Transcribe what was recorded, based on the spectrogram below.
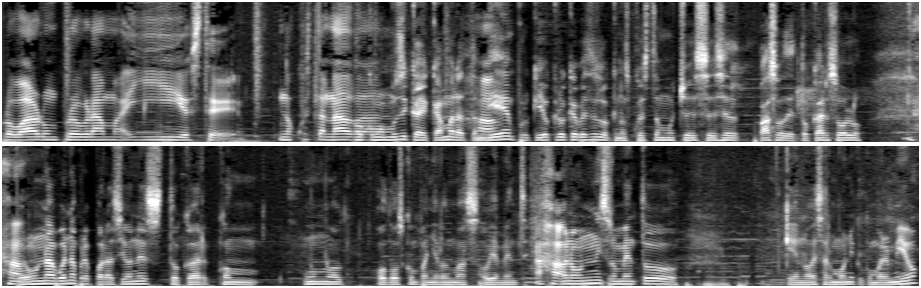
probar un programa ahí, este, no cuesta nada. O como música de cámara Ajá. también, porque yo creo que a veces lo que nos cuesta mucho es ese paso de tocar solo. Ajá. Pero una buena preparación es tocar con uno o dos compañeros más, obviamente. Ajá. Bueno, un instrumento que no es armónico como el mío,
